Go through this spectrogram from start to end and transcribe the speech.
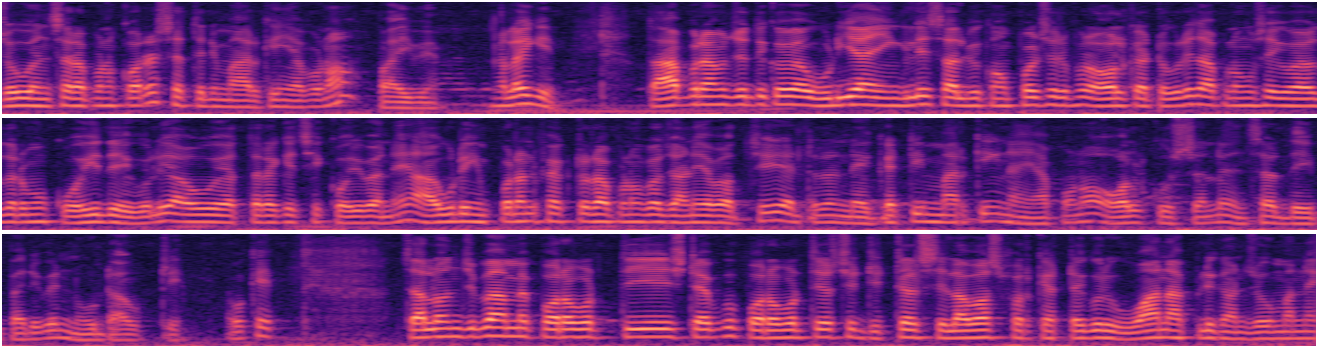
ଯେଉଁ ଆନ୍ସର୍ ଆପଣ କରେ ସେଥିରେ ମାର୍କ ହିଁ ଆପଣ ପାଇବେ ହେଲା କି ତାପରେ ଆମେ ଯଦି କହିବା Odia English all be compulsory for all categories ଆପଣଙ୍କୁ ସେଇ ବାବଦରେ ମୁଁ କହିଦେଇଗଲି ଆଉ ଏଥିରେ କିଛି କହିବା ନାହିଁ ଆଉ ଗୋଟେ ଇମ୍ପୋର୍ଟାଣ୍ଟ ଫ୍ୟାକ୍ଟର ଆପଣଙ୍କ ଜାଣିବାର ଅଛି ଏଠାରେ ନେଗେଟିଭ୍ ମାର୍କିଂ ନାହିଁ ଆପଣ ଅଲ୍ କ୍ୱେଶ୍ଚନ୍ର ଆନ୍ସର୍ ଦେଇପାରିବେ ନୋ ଡାଉଟ୍ରେ ଓକେ ଚାଲନ୍ତୁ ଯିବା ଆମେ ପରବର୍ତ୍ତୀ ଷ୍ଟେପ୍କୁ ପରବର୍ତ୍ତୀ ଅଛି detail syllabus for category one applicant ଯେଉଁମାନେ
